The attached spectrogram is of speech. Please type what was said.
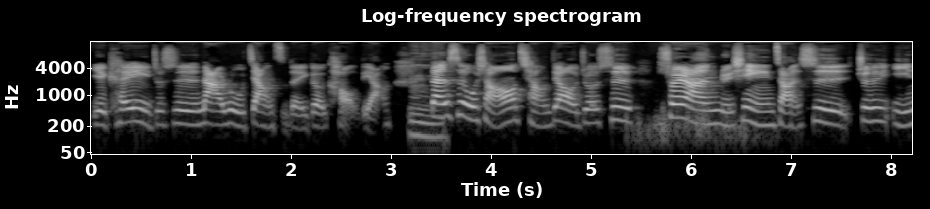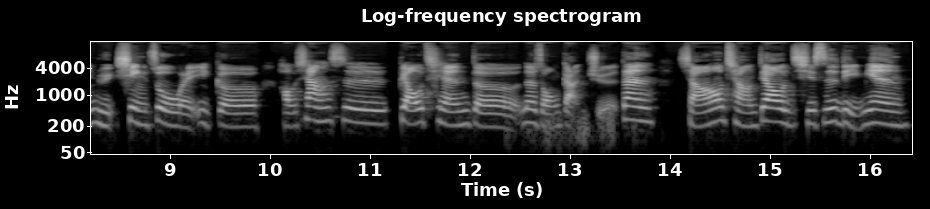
也可以就是纳入这样子的一个考量。嗯，但是我想要强调，就是虽然女性影展是就是以女性作为一个好像是标签的那种感觉，但想要强调，其实里面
